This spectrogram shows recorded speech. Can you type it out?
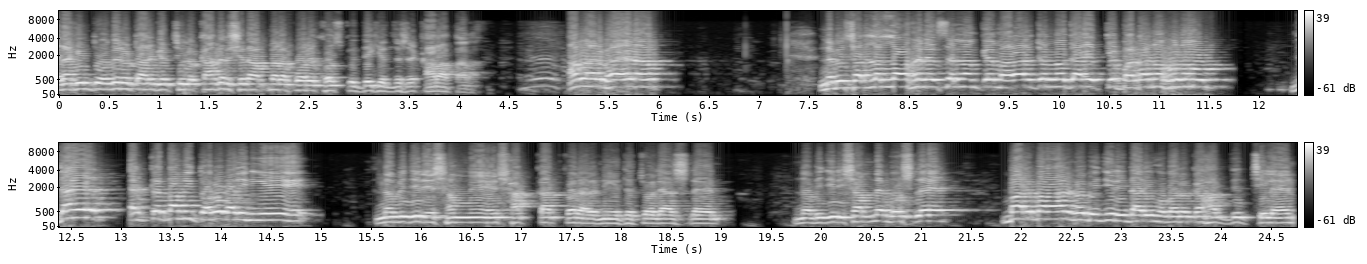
এরা কিন্তু ওদেরও টার্গেট ছিল। কাদের সেটা আপনারা পরে দেখেন যে কারা, তারা। আমার ভাইয়েরা মারার জন্য পাঠানো হলো। জায়েদ একটা দামি তরবারি নিয়ে নবীজির সামনে সাক্ষাৎ করার নিয়েতে চলে আসলেন। নবীজির সামনে বসলেন বারবার নবীজির দাড়ি মোবারকে হাত দিচ্ছিলেন।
